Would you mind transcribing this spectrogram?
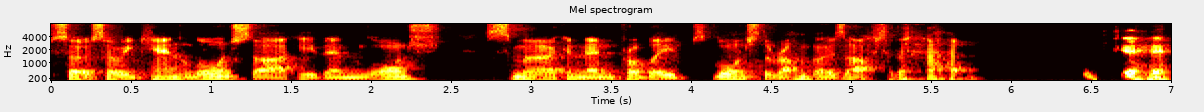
so so we can launch Zaaki, then launch Smirk, and then probably launch the Rumbos after that. Yeah,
